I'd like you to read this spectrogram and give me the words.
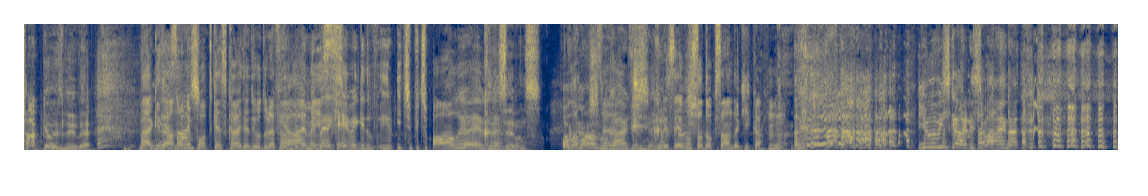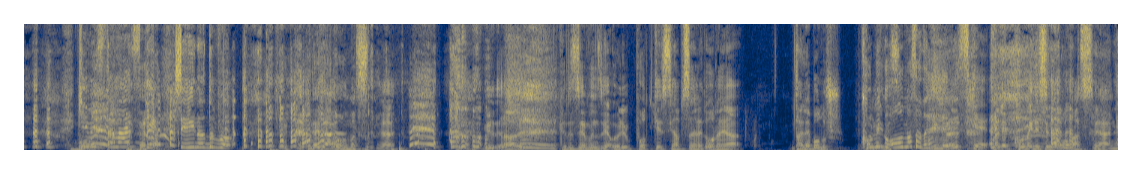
tak gözlüğü be. Belki Niye de sen anonim şimdi- podcast kaydediyordur efendim Yani bilemeyiz. belki eve gidip içip içip ağlıyor evde. Chris Evans. Olamaz Arkadaşlar, mı kardeşim? Chris. Evans'la 90 dakika. Hı? Yuviş kardeşim aynen. Bu- Kim istemez ki? Şeyin adı bu. Neden olmasın ya? Abi Chris Evans ya öyle bir podcast yapsa evet oraya talep olur. Komik Komedisi- olmasa da güleriz ki. Talep komedisine olmaz yani.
